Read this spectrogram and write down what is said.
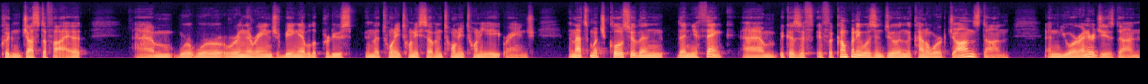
couldn't justify it. Um, we're, we're, we're in the range of being able to produce in the 2027 2028 range and that's much closer than than you think. Um, because if if a company wasn't doing the kind of work John's done, and Ur-Energy has done,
